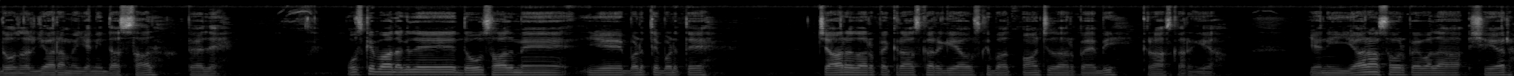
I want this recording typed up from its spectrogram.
2011 में यानी 10 साल पहले। उसके बाद अगले दो साल में ये बढ़ते बढ़ते चार हज़ार रुपये क्रॉस कर गया, उसके बाद पाँच हज़ार रुपये भी क्रॉस कर गया। यानी ग्यारह सौ रुपये वाला शेयर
